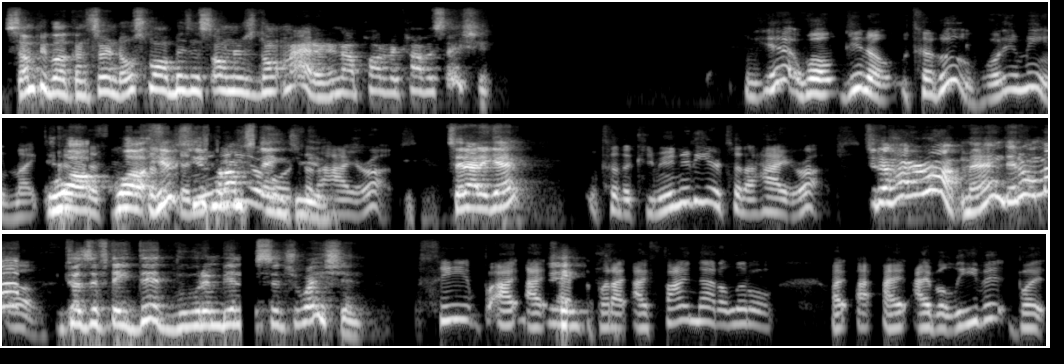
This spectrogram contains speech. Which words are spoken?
some people are concerned, those small business owners don't matter. They're not part of the conversation. Yeah, well, you know, to who? What do you mean? Like, well, to, well, to here's, here's what I'm saying to, to you. the higher ups. Say that again. To the community or to the higher ups? To the higher up, man. They don't matter oh. because if they did, we wouldn't be in this situation. See, I, I, I but I, I find that a little I, I I believe it, but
